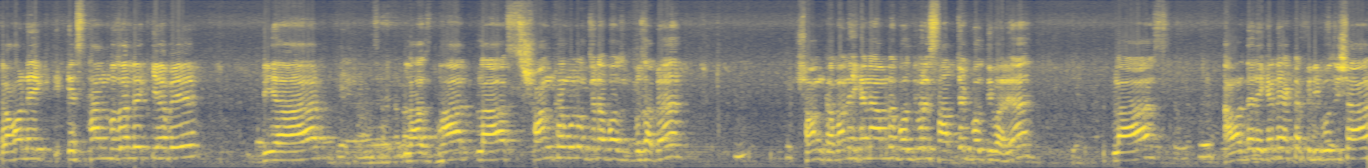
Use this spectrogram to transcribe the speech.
তখন এই স্থান বোঝালে কি হবে? দেয়ার প্লাস ভার প্লাস সংখ্যামূলক যেটা বোঝাবে হ্যাঁ? সংখ্যা মানে এখানে আমরা বলতে পারি সাবজেক্ট বলতে পারি হ্যাঁ? প্লাস আমাদের এখানে একটা প্রিপজিশন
